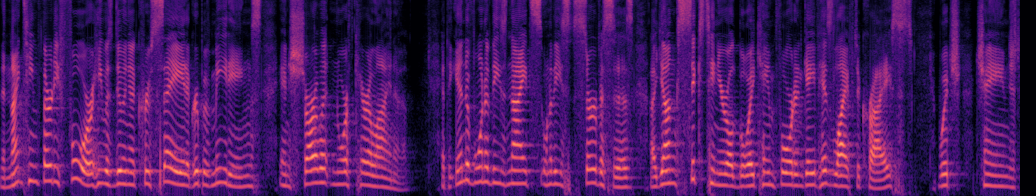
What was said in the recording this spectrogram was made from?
In 1934, he was doing a crusade, a group of meetings in Charlotte, North Carolina. At the end of one of these nights, one of these services, a young 16 year old boy came forward and gave his life to Christ, which changed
